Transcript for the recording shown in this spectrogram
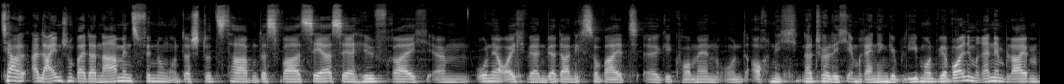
tja, allein schon bei der Namensfindung unterstützt haben. Das war sehr, sehr hilfreich. Ähm, ohne euch wären wir da nicht so weit äh, gekommen und auch nicht natürlich im Rennen geblieben. Und wir wollen im Rennen bleiben.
